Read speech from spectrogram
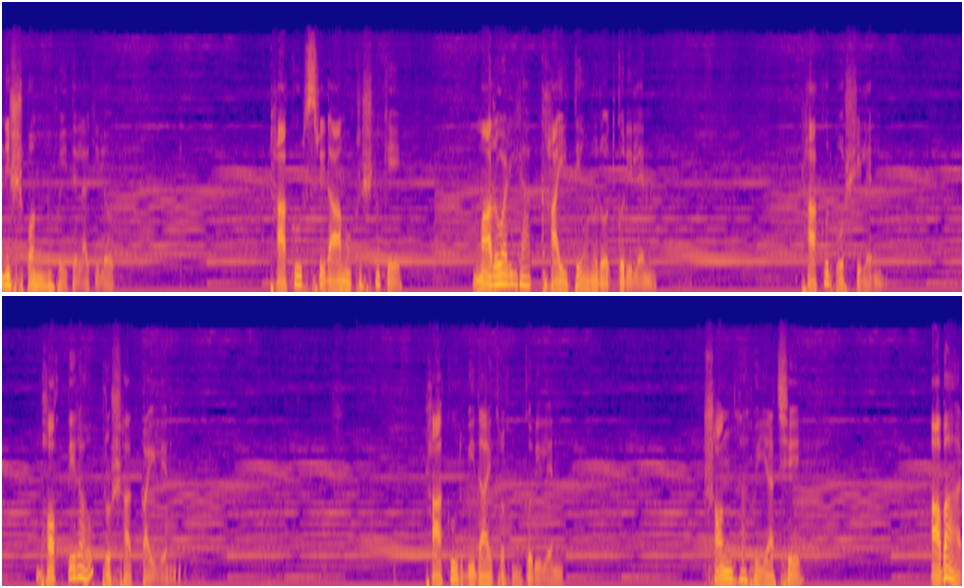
নিষ্পন্ন হইতে লাগিল। ঠাকুর শ্রী রামকৃষ্ণকে মারোয়াড়িরা খাইতে অনুরোধ করিলেন। ঠাকুর বসিলেন। ভক্তেরাও প্রসাদ পাইলেন। ঠাকুর বিদায় গ্রহণ করিলেন। সন্ধ্যা হইয়াছে। আবার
